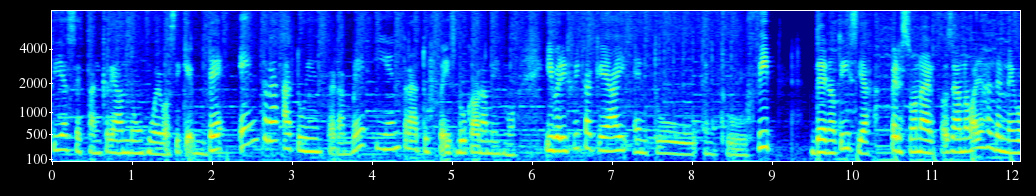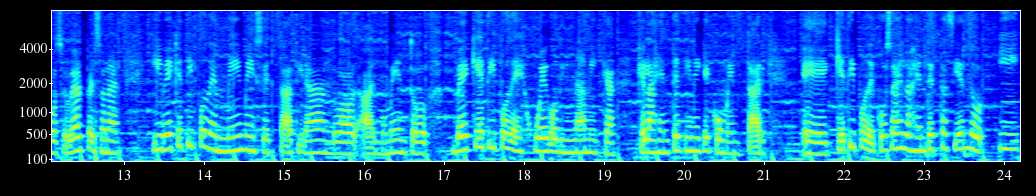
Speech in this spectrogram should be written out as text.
días se están creando un juego. Así que ve, entra a tu Instagram, ve y entra a tu Facebook ahora mismo y verifica qué hay en tu, en tu feed de noticias personal. O sea, no vayas al del negocio, ve al personal y ve qué tipo de memes se está tirando al momento. Ve qué tipo de juego dinámica que la gente tiene que comentar. Eh, qué tipo de cosas la gente está haciendo y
